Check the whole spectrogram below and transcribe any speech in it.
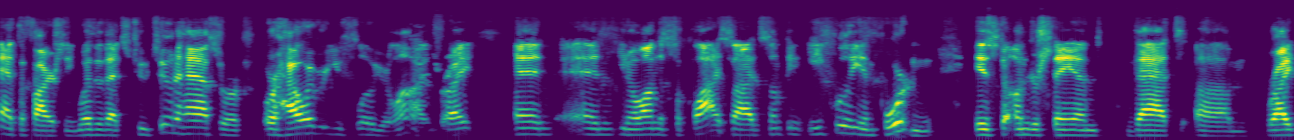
at, the fire scene, whether that's two two and a halfs or or however you flow your lines, right? And and you know, on the supply side, something equally important is to understand that, um, right?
